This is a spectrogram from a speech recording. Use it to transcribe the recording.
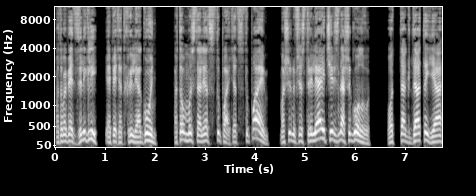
Потом опять залегли и опять открыли огонь. Потом мы стали отступать. Отступаем. Машина все стреляет через наши головы. Вот тогда-то я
